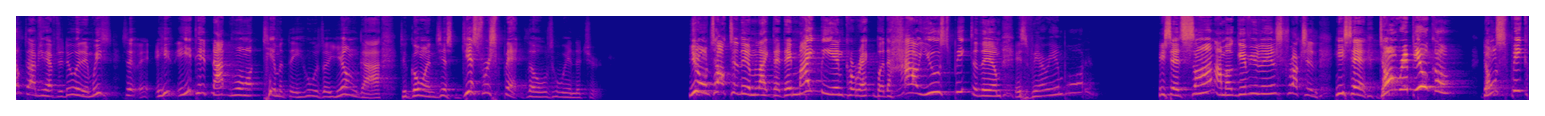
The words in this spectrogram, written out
Sometimes you have to do it, and we he, he did not want Timothy, who was a young guy, to go and just disrespect those who were in the church. You don't talk to them like that. They might be incorrect, but how you speak to them is very important. He said, Son, I'm going to give you the instruction. He said, Don't rebuke them, don't speak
